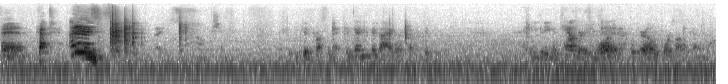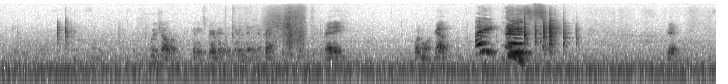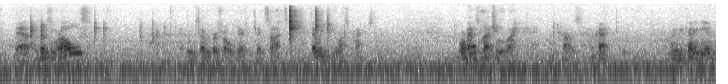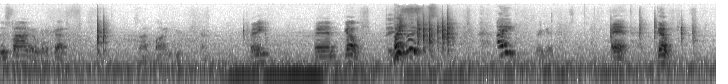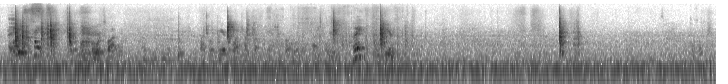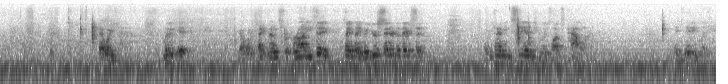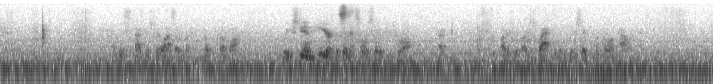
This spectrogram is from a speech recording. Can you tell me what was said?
And cut. Is. You could cross the neck too. Yeah, you could diagonally counter too. And you could even counter if you wanted with your own horizontal cut. Which y'all are gonna experiment with here in a minute, okay? Ready? One more, go. Hey. Is. Good. Now, reversing rolls. When we say reverse rolls, we have to change sides. That way you get lots of practice time. Or about as much anyway. Because, okay. We're gonna be cutting in this time, and we're gonna cut side of the body here. Okay. Ready? And go. Hey. Hey. Very good. And go. Eight. Forward slightly. Like over here, watch how far the cash is falling this time for you. Hey, and here. That way, move it, y'all wanna take notes for karate too, same thing, move your center to their center. Every time you extend, you lose lots of power. Admittedly. I just, I just realized that was my, my my block. We extend here, but then that's only so we can draw, okay? Obviously, if I just whack it, then you're sick, there's a lot of power.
